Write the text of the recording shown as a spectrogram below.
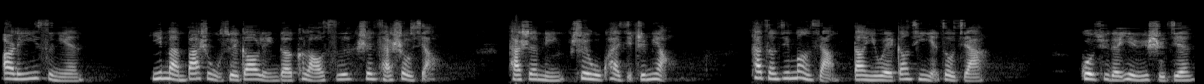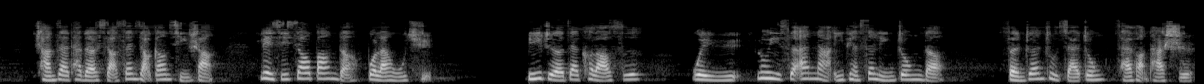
二零一四年，已满八十五岁高龄的克劳斯身材瘦小，他声明税务会计之妙。他曾经梦想当一位钢琴演奏家，过去的业余时间常在他的小三角钢琴上练习肖邦的波兰舞曲。笔者在克劳斯。位于路易斯安那一片森林中的粉砖住宅中采访他时，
